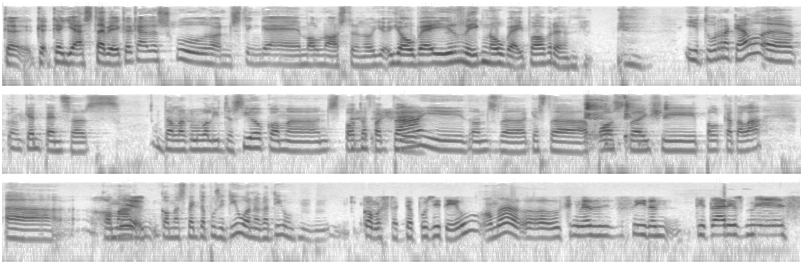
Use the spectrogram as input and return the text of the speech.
que, que, que ja està bé que cadascú doncs, tinguem el nostre, no? jo, jo ho veig ric, no ho veig pobre. I tu, Raquel, eh, què en penses? de la globalització com ens pot afectar sí. i doncs d'aquesta aposta així pel català eh, com, a, com a aspecte positiu o negatiu? Mm-hmm. Com a aspecte positiu, home, els signes identitaris més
